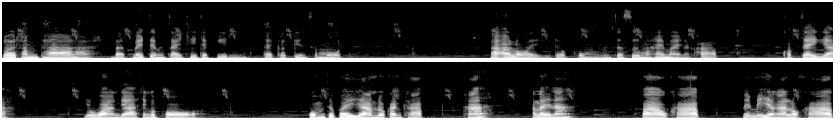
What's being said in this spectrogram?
เลยทำท่าแบบไม่เต็มใจที่จะกิน แต่ก็กินซะหมด ถ้าอร่อยเดี๋ยวผมจะซื้อมาให้ใหม่นะครับ ขอบใจยะอย่าวางยาฉันก็พอ ผมจะพยายามแล้วกันครับ ฮะ อะไรนะ เปล่าครับ ไม่มีอย่างนั้นหรอกครับ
